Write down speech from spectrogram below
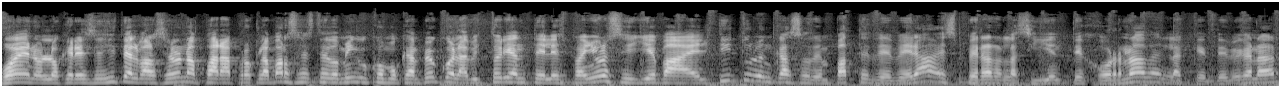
Bueno, lo que necesita el Barcelona para proclamarse este domingo como campeón con la victoria ante el español se lleva el título. En caso de empate deberá esperar a la siguiente jornada en la que debe ganar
